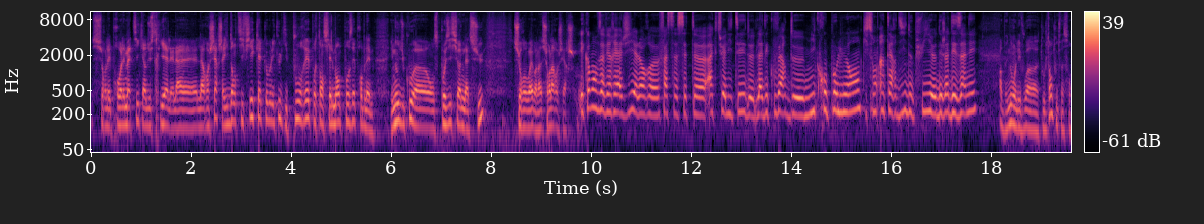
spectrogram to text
sur les problématiques industrielles. Et la, la, recherche a identifié quelques molécules qui pourraient potentiellement poser problème. Et nous, du coup, euh, on se positionne là-dessus sur, ouais, voilà, sur la recherche. Et comment vous avez réagi alors euh, face à cette euh, actualité de, de, la découverte de micropolluants qui sont interdits depuis euh, déjà des années? Ah ben Nous, on les voit tout le temps, de toute façon.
